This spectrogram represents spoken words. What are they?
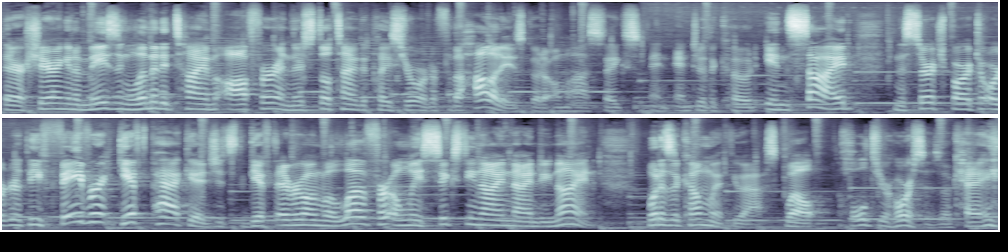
They're sharing an amazing limited time offer, and there's still time to place your order for the holidays. Go to Omaha Steaks and enter the code INSIDE in the search bar to order the favorite gift package. It's the gift everyone will love for only $69.99. What does it come with, you ask? Well, hold your horses, okay?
